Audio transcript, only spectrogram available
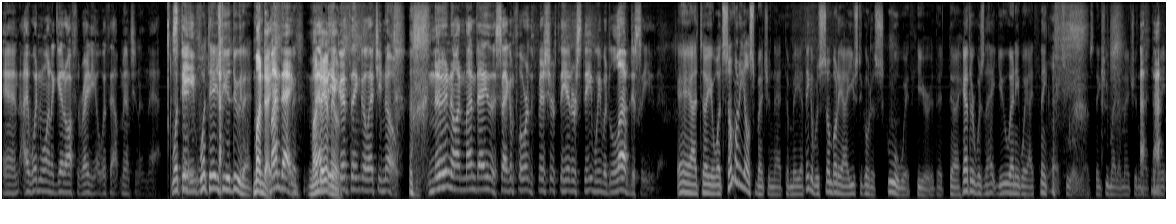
and I wouldn't want to get off the radio without mentioning that. What day, what days do you do that? Monday. Monday. Monday That'd at be noon. a good thing to let you know. noon on Monday, the second floor of the Fischer Theatre. Steve, we would love to see you there. Hey, I tell you what, somebody else mentioned that to me. I think it was somebody I used to go to school with here. That uh, Heather was that you anyway? I think that's who it was. I think she might have mentioned that to me.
